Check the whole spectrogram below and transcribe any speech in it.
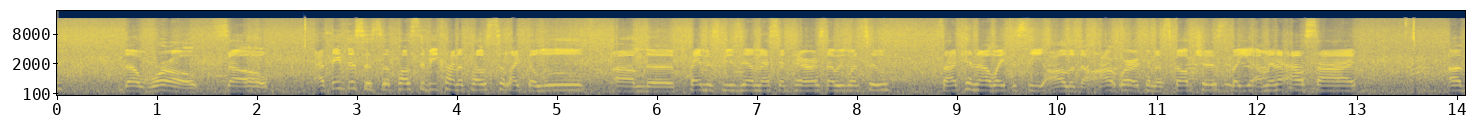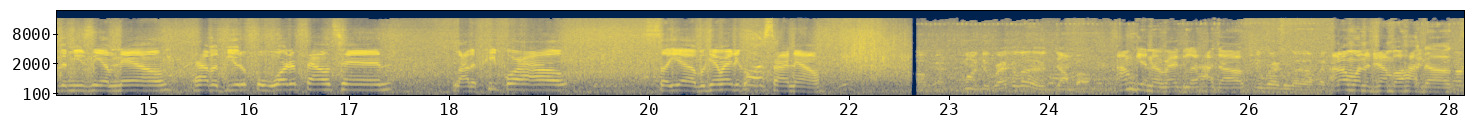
the world. So I think this is supposed to be kind of close to like the Louvre, um, the famous museum that's in Paris that we went to. So I cannot wait to see all of the artwork and the sculptures. But yeah, I'm in the outside of the museum now. They have a beautiful water fountain. A lot of people are out. So yeah, we're getting ready to go inside now. Okay. You want to do regular or jumbo? I'm getting a regular hot dog. Do regular hot I don't want a jumbo hot dog.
